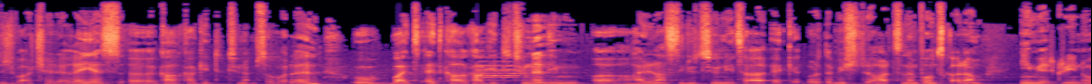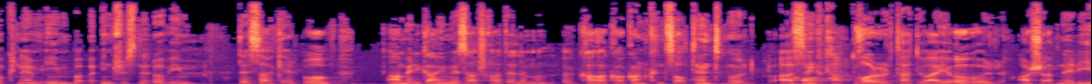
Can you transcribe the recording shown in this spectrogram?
դժվար չէր եղել, ես քաղաքագիտություն եմ սովորել ու բայց այդ քաղաքագիտությունն էլ իմ հայրենասիրությունից է եկել, որովհետեւ միշտ միշտ հարցել եմ ոնց կարամ իմ երկրին օգնեմ, իմ interest-ներով, իմ տեսակերպով Ամերիկայում ես աշխատել եմ քաղաքական consultant, որ ասենք խորհրդատու այո, որ արշավների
